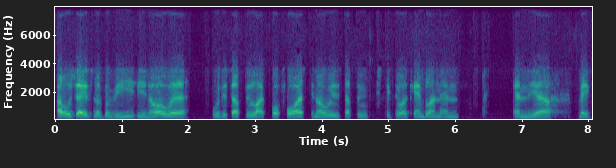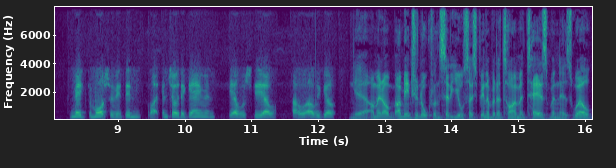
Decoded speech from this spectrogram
I would say it's not gonna be easy, you know. Where we just have to like for for us, you know, we just have to stick to our game plan and and yeah, make make the most of it and like enjoy the game and yeah, we'll see how how, how we go. Yeah, I mean, I mentioned Auckland City. You also spent a bit of time at Tasman as well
